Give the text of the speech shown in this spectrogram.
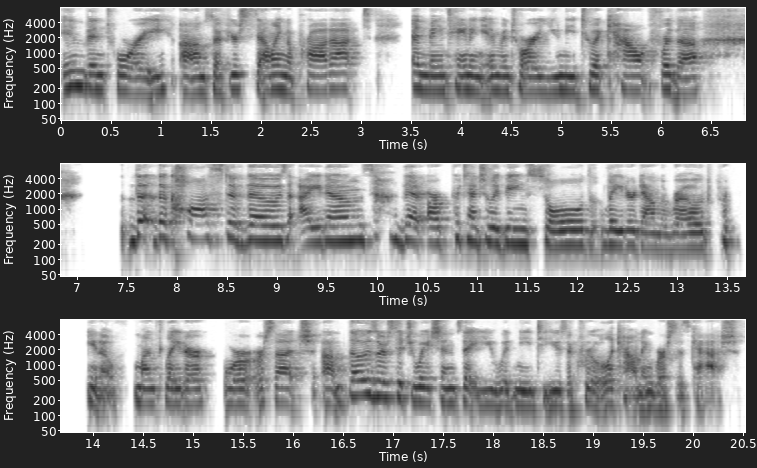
inventory um, so if you're selling a product and maintaining inventory you need to account for the the the cost of those items that are potentially being sold later down the road you know month later or or such. Um, those are situations that you would need to use accrual accounting versus cash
